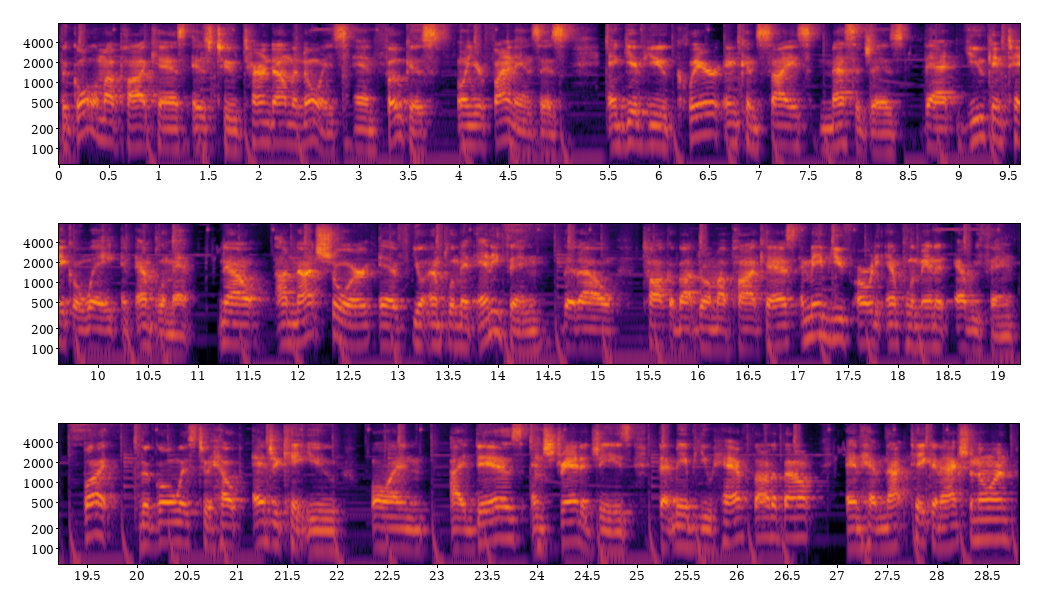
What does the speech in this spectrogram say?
The goal of my podcast is to turn down the noise and focus on your finances and give you clear and concise messages that you can take away and implement. Now, I'm not sure if you'll implement anything that I'll talk about during my podcast, and maybe you've already implemented everything. But the goal is to help educate you on ideas and strategies that maybe you have thought about and have not taken action on,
